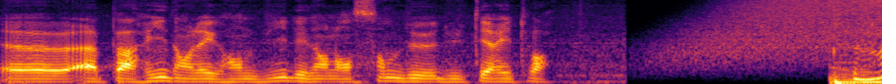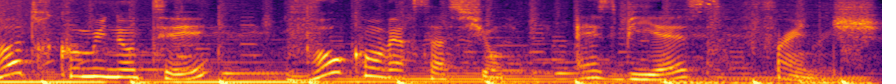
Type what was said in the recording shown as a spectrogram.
euh, à Paris, dans les grandes villes et dans l'ensemble du territoire. Votre communauté, vos conversations. SBS French.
